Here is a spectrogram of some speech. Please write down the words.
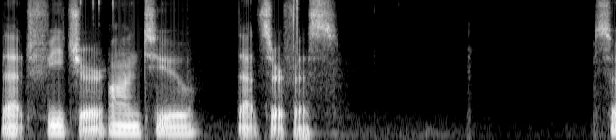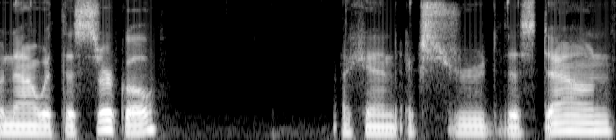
that feature onto that surface. So now with this circle, I can extrude this down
